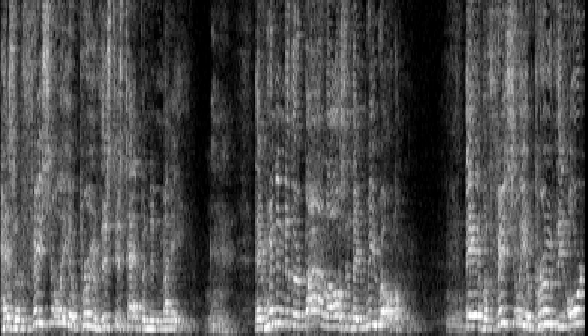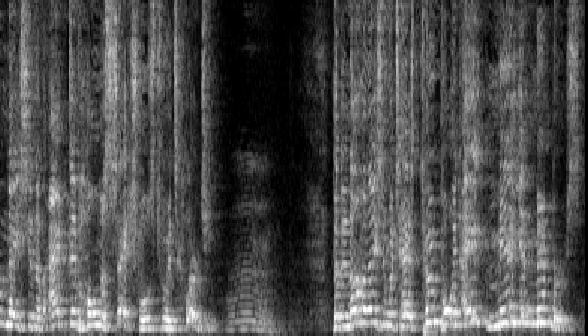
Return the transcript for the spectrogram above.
has officially approved, this just happened in May. Mm. They went into their bylaws and they rewrote them. Mm. They have officially approved the ordination of active homosexuals to its clergy. The denomination, which has 2.8 million members,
